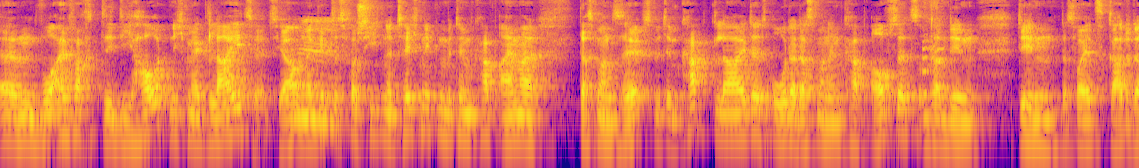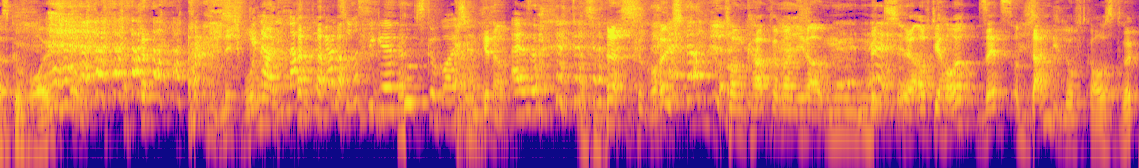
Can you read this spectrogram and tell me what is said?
ähm, wo einfach die, die, Haut nicht mehr gleitet. Ja? Und mhm. dann gibt es verschiedene Techniken mit dem Cup. Einmal, dass man selbst mit dem Cup gleitet oder dass man den Cup aufsetzt und dann den, den das war jetzt gerade das Geräusch. nicht wundern. Genau, die machen so ganz lustige Pupsgeräusche. Genau. Also. Das war das Geräusch vom Cup, wenn man ihn mit äh, auf die Haut setzt und dann die Luft rausdrückt.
